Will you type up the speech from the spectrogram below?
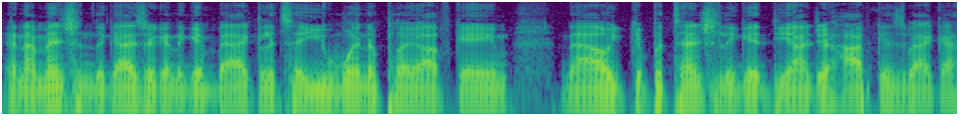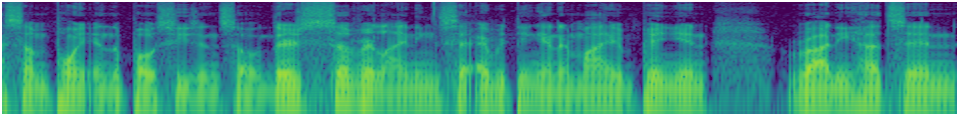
And I mentioned the guys are going to get back. Let's say you win a playoff game. Now you could potentially get DeAndre Hopkins back at some point in the postseason. So there's silver linings to everything. And in my opinion, Rodney Hudson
